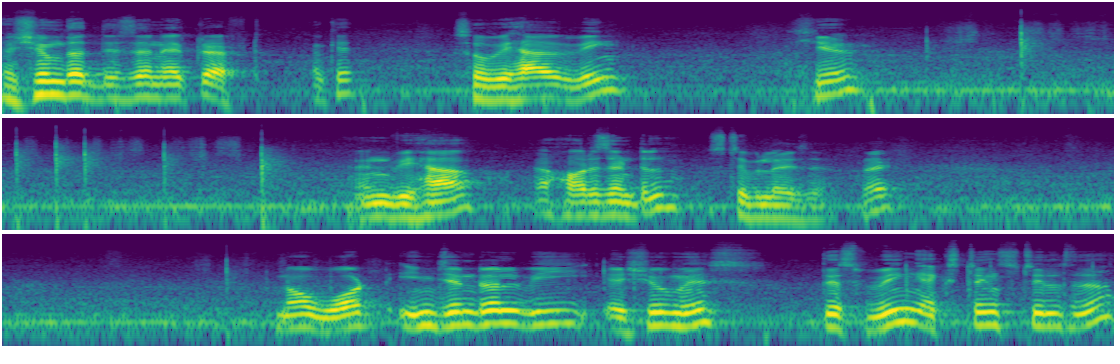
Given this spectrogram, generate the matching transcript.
assume that this is an aircraft okay? So we have a wing here and we have a horizontal stabilizer right? Now what in general we assume is this wing extends till the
